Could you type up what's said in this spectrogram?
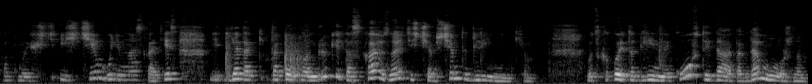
как мы и с чем будем наскать. Есть, я так, такой план брюки таскаю, знаете, с чем? С чем-то длинненьким. Вот с какой-то длинной кофтой, да, тогда можно.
